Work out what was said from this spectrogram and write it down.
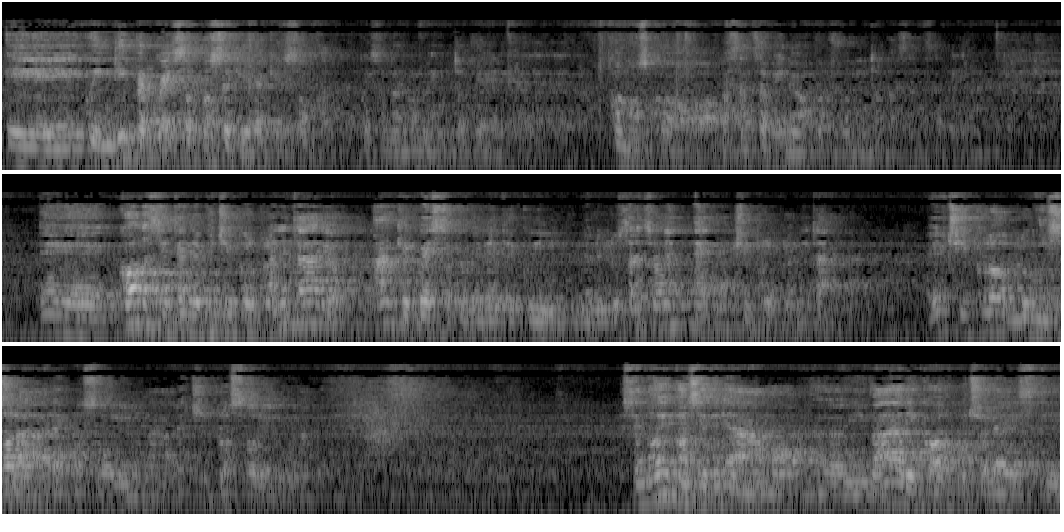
e quindi per questo posso dire che insomma questo è un argomento che eh, conosco abbastanza bene, ho approfondito abbastanza bene. Eh, cosa si intende per ciclo planetario? Anche questo che vedete qui nell'illustrazione è un ciclo planetario, è il ciclo lunisolare o sole-lunare, ciclo Sole-Luna. Se noi consideriamo eh, i vari corpi celesti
